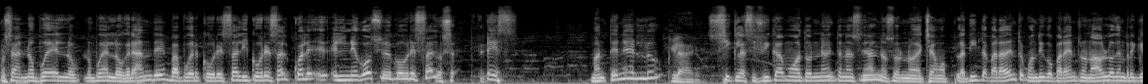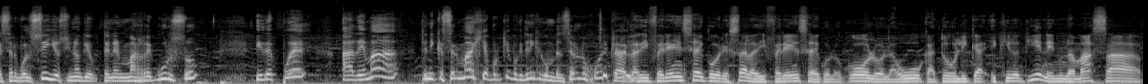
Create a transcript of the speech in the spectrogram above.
O sea, no pueden, lo- no pueden los grandes, va a poder Cobresal. ¿Y Cobresal cuál es? El negocio de Cobresal O sea, es mantenerlo. Claro. Si clasificamos a torneo internacional, nosotros nos echamos platita para adentro. Cuando digo para adentro, no hablo de enriquecer bolsillos, sino que tener más recursos. Y después, además, tenéis que hacer magia. ¿Por qué? Porque tenéis que convencer a los jugadores. que Claro, la diferencia de Cobresal, la diferencia de Colo Colo, la U, Católica, es que no tienen una masa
